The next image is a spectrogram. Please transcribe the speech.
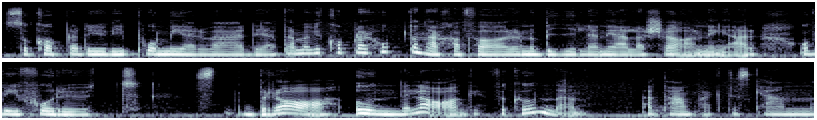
så kopplade vi på mervärde. Att, ja, men vi kopplar ihop den här chauffören och bilen i alla körningar och vi får ut bra underlag för kunden. Att han faktiskt kan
